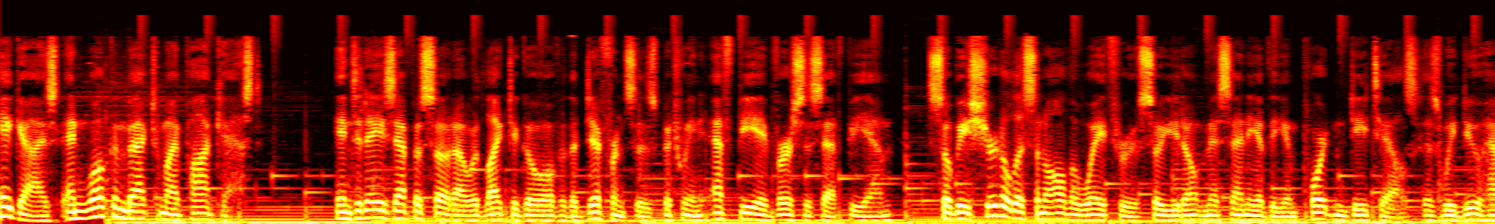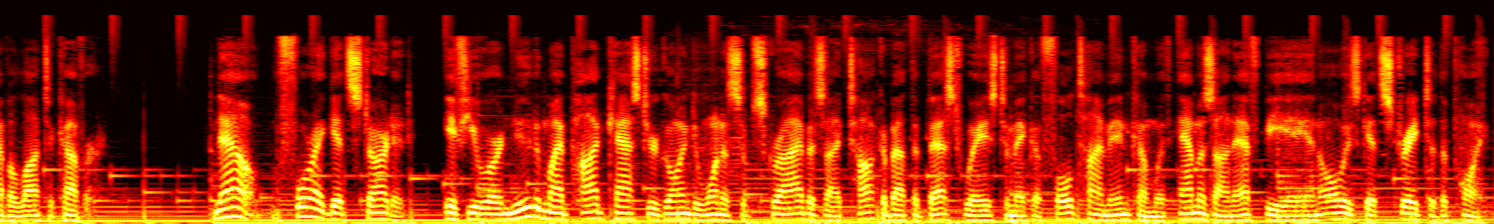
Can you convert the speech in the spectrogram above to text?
Hey guys, and welcome back to my podcast. In today's episode, I would like to go over the differences between FBA versus FBM, so be sure to listen all the way through so you don't miss any of the important details as we do have a lot to cover. Now, before I get started, if you are new to my podcast, you're going to want to subscribe as I talk about the best ways to make a full time income with Amazon FBA and always get straight to the point.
